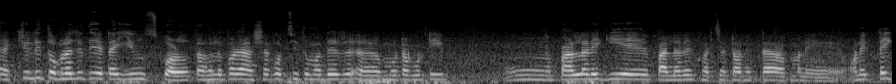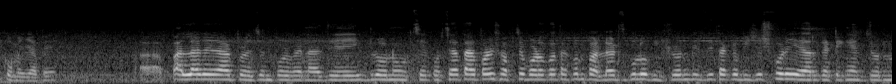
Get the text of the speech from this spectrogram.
অ্যাকচুয়ালি তোমরা যদি এটা ইউজ করো, তাহলে পরে আশা করছি তোমাদের মোটামুটি পার্লারে গিয়ে পার্লারের খরচাটা অনেকটা মানে অনেকটাই কমে যাবে। পার্লারের আর প্রয়োজন পড়বে না যে এই ব্রণ উঠছে করছে। তারপরে সবচেয়ে বড় কথা, এখন পার্লার্সগুলো ভীষণ বিজি থাকে, বিশেষ করে হেয়ার কাটিংয়ের জন্য।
